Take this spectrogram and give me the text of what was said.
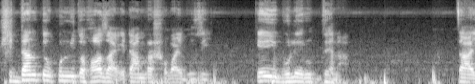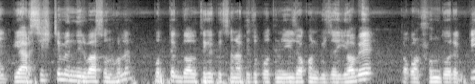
সিদ্ধান্তে উপনীত হওয়া যায়, এটা আমরা সবাই বুঝি। কেউই ভুলে রুদ্ধে না। তাই পিয়ার সিস্টেমের নির্বাচন হলে প্রত্যেক দল থেকে কিছু না কিছু প্রতিনিধি যখন বিজয়ী হবে, তখন সুন্দর একটি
